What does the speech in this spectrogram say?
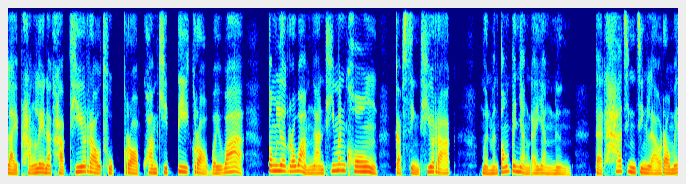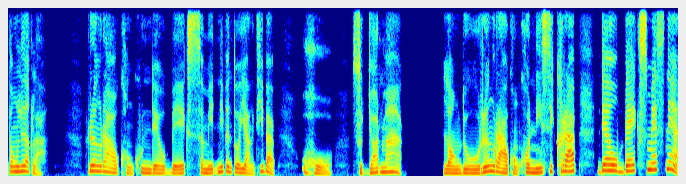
หลายครั้งเลยนะครับ ที่เราถูกกรอบความคิดตีกรอบไว้ว่า ต้องเลือกระหว่างงานที่มั่นคง กับสิ่งที่รัก เหมือนมันต้องเป็นอย่างใดอย่างหนึ่ง แต่ถ้าจริง ๆ แล้วเราไม่ต้องเลือกล่ะ เรื่องราวของคุณเดลเบกสมิธนี่เป็นตัวอย่างที่แบบโอ้โห สุดยอดมาก ลองดูเรื่องราวของคนนี้สิครับ เดลเบกสมิธเนี่ย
